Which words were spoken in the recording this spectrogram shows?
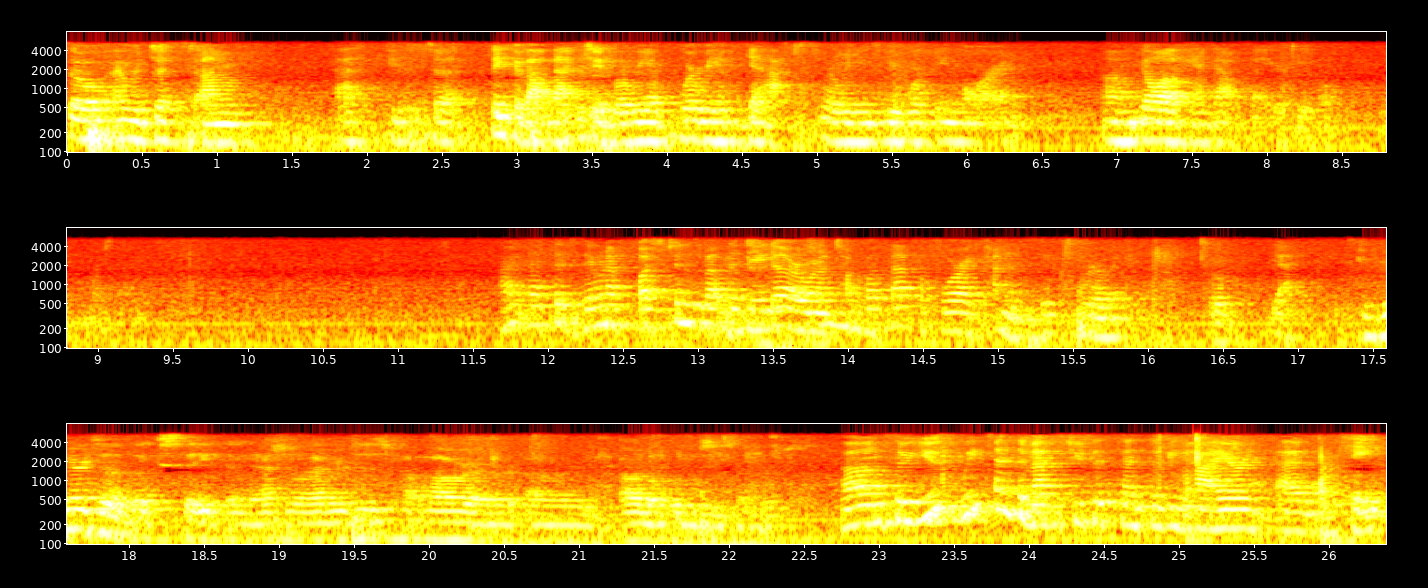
So I would just um, ask you to think about that too, where we have where we have gaps, where we need to be working more. And um, you'll all have handouts at your table. All right, that's it. Does anyone have questions about the data or want to talk about that before I kind of zip through it? Uh, Yeah. Compared to like state and national averages, how are our, our local usage numbers? Um, so youth, we tend to, Massachusetts tends to be higher as a state,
